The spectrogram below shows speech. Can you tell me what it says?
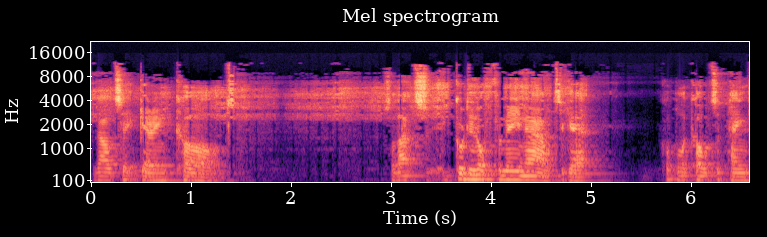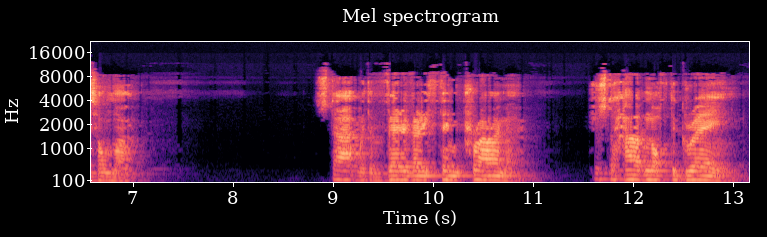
without it getting caught. So that's good enough for me now to get couple of coats of paint on that. Start with a very, very thin primer, just to harden off the grain.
